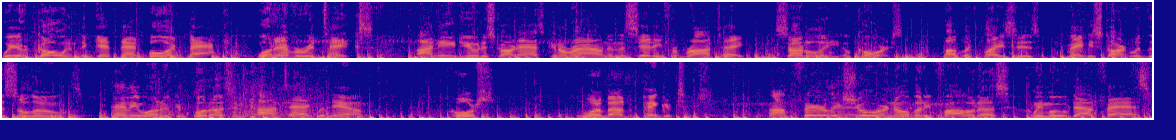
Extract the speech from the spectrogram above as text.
We are going to get that boy back, whatever it takes. I need you to start asking around in the city for Bronte. Subtly, of course. Public places, maybe start with the saloons. Anyone who can put us in contact with him. Of course. What about the Pinkertons? I'm fairly sure nobody followed us. We moved out fast.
